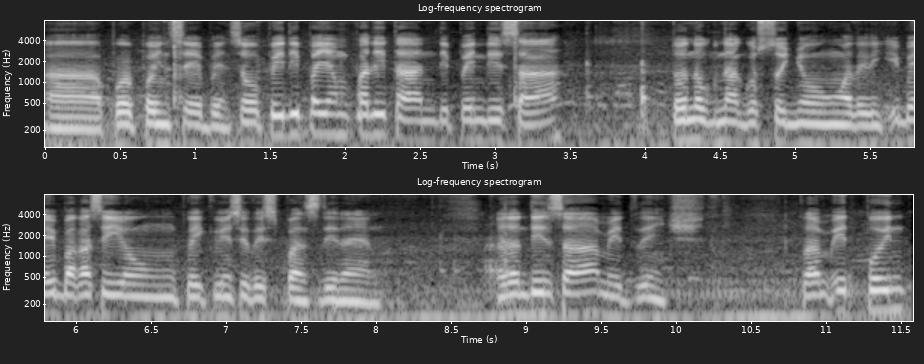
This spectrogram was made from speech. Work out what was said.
ah, 4.7 so pwede pa yung palitan depende sa tunog na gusto nyong marinig iba-iba kasi yung frequency response din na yan Meron din sa mid-range from 8.2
